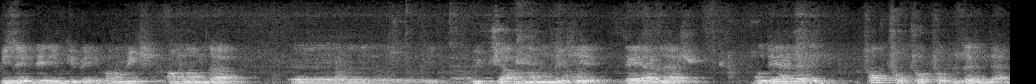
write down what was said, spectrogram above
bizim dediğim gibi ekonomik anlamda e, bütçe anlamındaki değerler bu değerlerin çok çok çok çok üzerinde.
